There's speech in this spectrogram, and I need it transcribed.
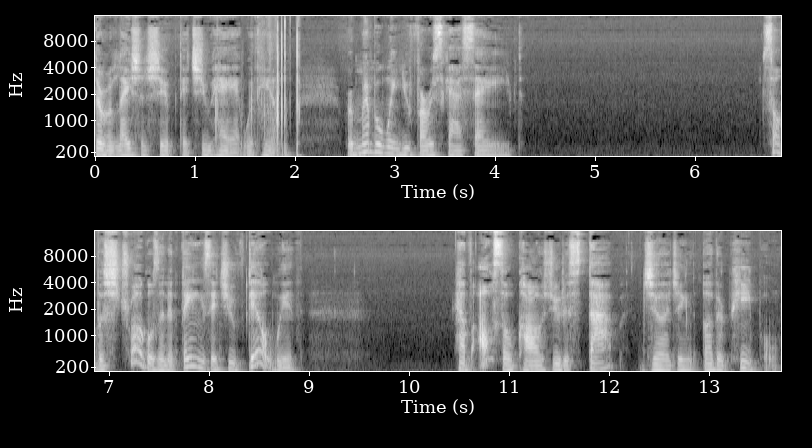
the relationship that you had with Him. Remember when you first got saved? So the struggles and the things that you've dealt with have also caused you to stop judging other people,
